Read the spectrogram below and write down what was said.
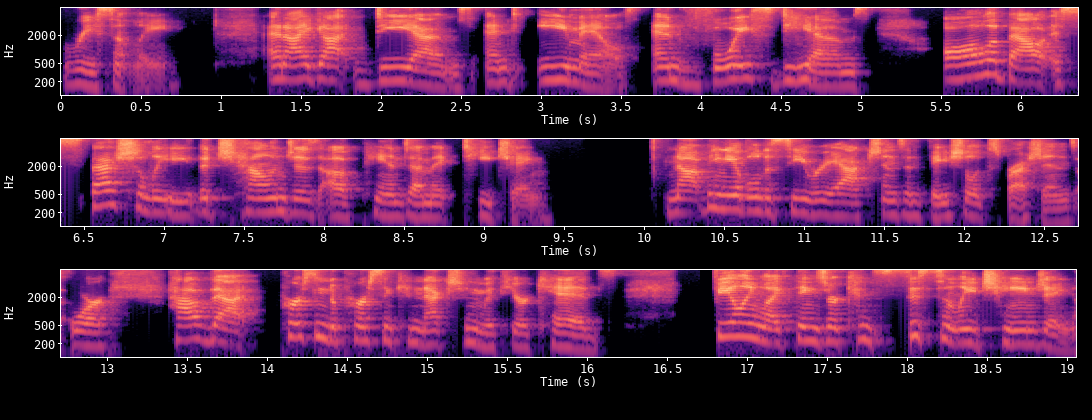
recently? And I got DMs and emails and voice DMs all about, especially the challenges of pandemic teaching not being able to see reactions and facial expressions or have that person to person connection with your kids feeling like things are consistently changing,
